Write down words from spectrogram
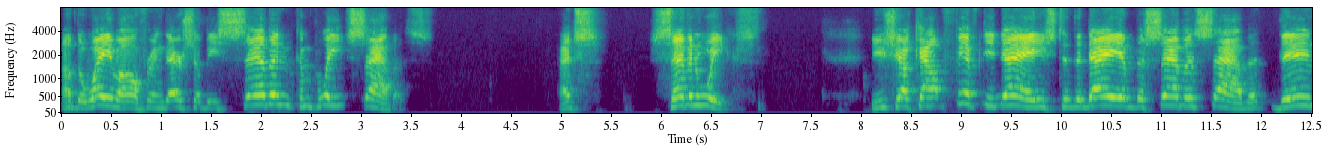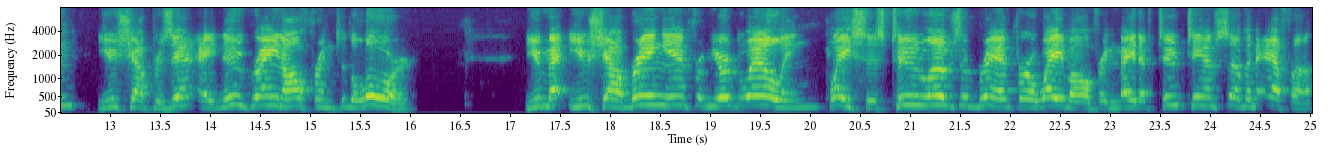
of the wave offering, there shall be seven complete Sabbaths. That's seven weeks. You shall count 50 days to the day of the seventh Sabbath. Then you shall present a new grain offering to the Lord. You, may, you shall bring in from your dwelling places two loaves of bread for a wave offering made of two tenths of an ephah.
